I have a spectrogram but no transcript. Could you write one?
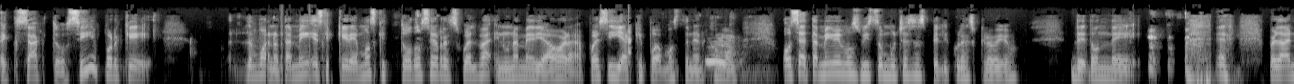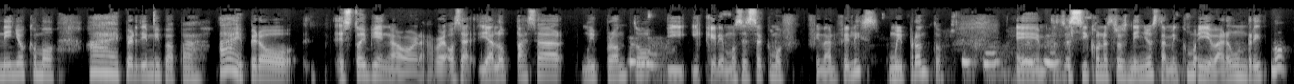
Exacto, sí, porque bueno, también es que queremos que todo se resuelva en una media hora, pues, y ya que podamos tener como, o sea, también hemos visto muchas esas películas, creo yo, de donde, ¿verdad? Niño como, ay, perdí a mi papá, ay, pero estoy bien ahora, o sea, ya lo pasa muy pronto y, queremos ese como final feliz, muy pronto. Eh, entonces, sí, con nuestros niños también como llevar un ritmo.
